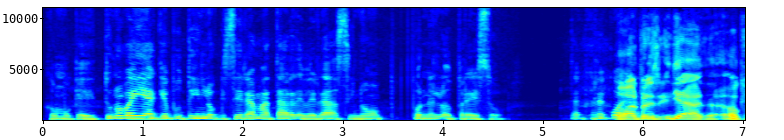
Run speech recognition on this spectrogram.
como que tú no veías que Putin lo quisiera matar de verdad, sino ponerlo preso. ¿Te No, recuerdas? ya, ok,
